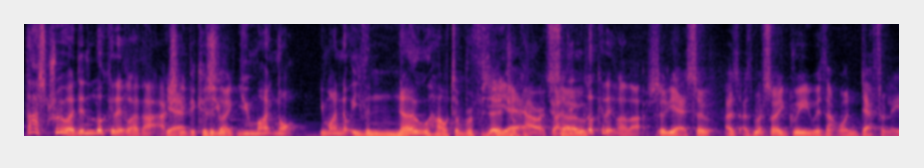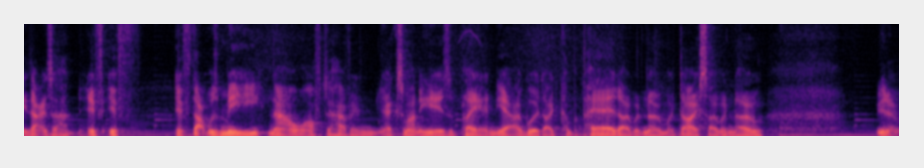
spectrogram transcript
that's true. I didn't look at it like that actually Yeah, because 'cause, you like- you might not you might not even know how to research your Yeah, character. I so- didn't look at it like that. So yeah. So as, as much as I agree with that one, definitely that is a if if if that was me now after having X amount of years of playing, yeah, I would. I'd come prepared. I would know my dice. I would know, you know,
